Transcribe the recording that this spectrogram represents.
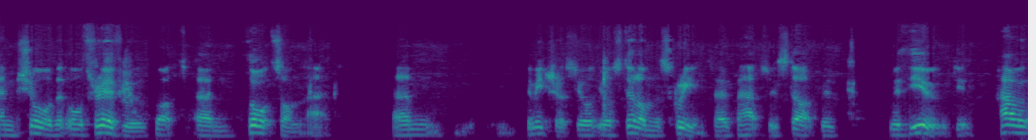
am sure that all three of you have got um, thoughts on that. Um, Dimitrios, you're, you're still on the screen, so perhaps we start with, with you. you. How,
